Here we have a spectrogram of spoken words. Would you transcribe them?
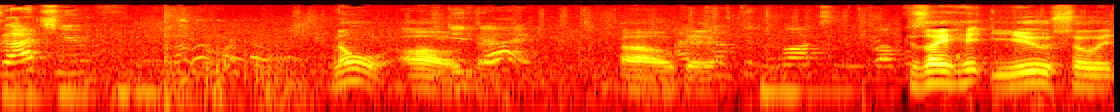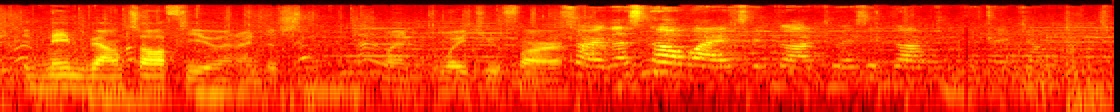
Got you. No. Oh, You okay. Oh, okay. jumped in the box and you bumped. Because I hit you, so it, it made me bounce off you, and I just went way too far. Sorry, that's not why I said got you. I said got you because I jumped into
